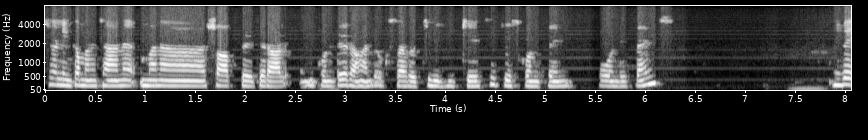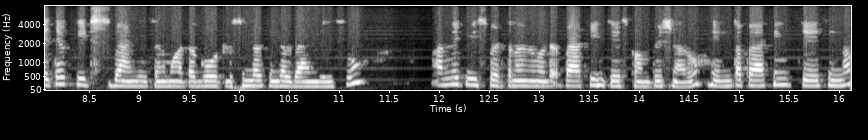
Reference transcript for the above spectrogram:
చూడండి ఇంకా మన ఛానల్ మన షాప్కి అయితే రాలనుకుంటే రాండి. ఒకసారి వచ్చి విజిట్ చేసి చూసుకోండి ఫ్రెండ్ పోండి ఫ్రెండ్స్ ఇదైతే కిడ్స్ బ్యాంగిల్స్ అనమాట గోట్లు సింగల్ సింగల్ బ్యాంగిల్స్ అన్ని తీసి పెడుతున్నాను అనమాట ప్యాకింగ్ చేసి పంపించినారు ఎంత ప్యాకింగ్ చేసినా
